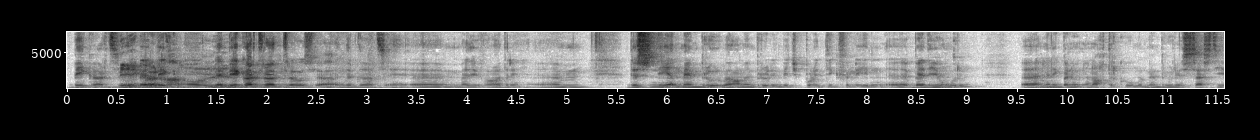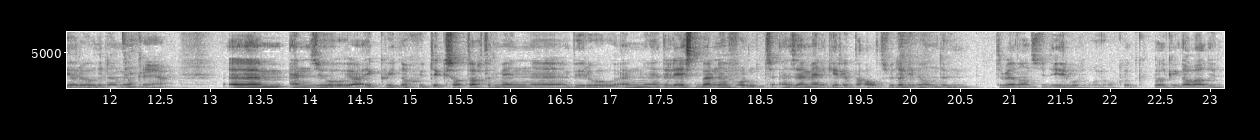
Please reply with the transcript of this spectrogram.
Bekart. Bekart? Bij, oh, bij Bekart trouwens, ja, inderdaad. Hè, uh, met uw vader. Hè. Um, dus nee, mijn broer wel. Mijn broer een beetje politiek verleden uh, bij de jongeren. Uh, mm. En ik ben ook een achterkomer. Mijn broer is 16 jaar ouder dan mij. Okay, ja. Um, en zo, ja, ik weet nog goed, ik zat achter mijn bureau en de lijsten werden gevormd. En ze hebben mij een keer gebeld, we dat niet willen doen. Terwijl dat aan het studeren was. Oh, ja, wil, wil ik dat wel doen.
